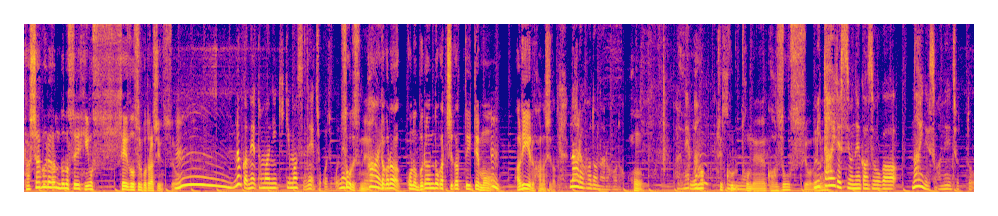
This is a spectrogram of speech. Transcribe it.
他社ブランドの製品を製造することらしいんですよ、うーん。なんかねたまに聞きますね。ちょこちょこね。そうですね、はい。だからこのブランドが違っていても、うん。あり得る話だと、なるほどなるほど。うん、ねうパンなってくるとの。ね画像っすよね。見たいですよね画像が。ないですかねちょっと。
